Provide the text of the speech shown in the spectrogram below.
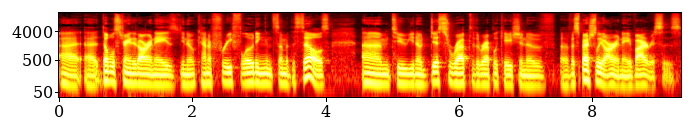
uh, uh double-stranded RNAs, you know, kind of free floating in some of the cells um, to you know disrupt the replication of of especially RNA viruses,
